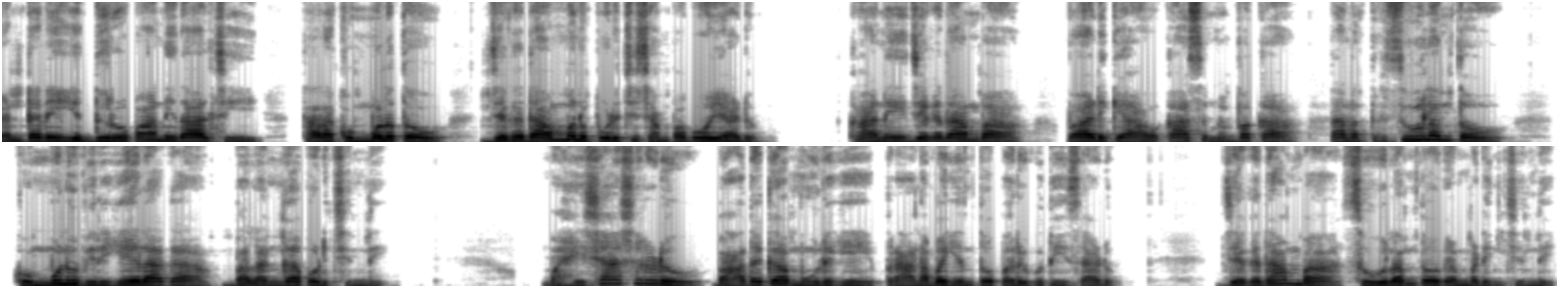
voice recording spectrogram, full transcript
వెంటనే ఎద్దు రూపాన్ని దాల్చి తన కొమ్ములతో జగదాంబను పొడిచి చంపబోయాడు. కానీ జగదాంబ వాడికి అవకాశం ఇవ్వక తన త్రిశూలంతో కొమ్ములు విరిగేలాగా బలంగా పొడిచింది. మహిషాసురుడు బాధగా మూలిగి ప్రాణభయంతో పరుగుతీశాడు జగదాంబ శూలంతో వెంబడించింది.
